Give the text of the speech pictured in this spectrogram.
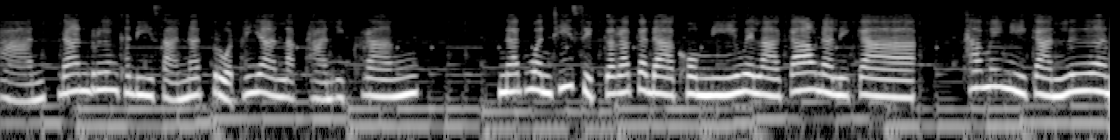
ถาน ด้านเรื่องคดีสารนัดตรวจพยานหลักฐานอีกครั้ง นัดวันที่ 10 กรกฎาคมนี้เวลา 9 นาฬิกา ถ้าไม่มีการเลื่อน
